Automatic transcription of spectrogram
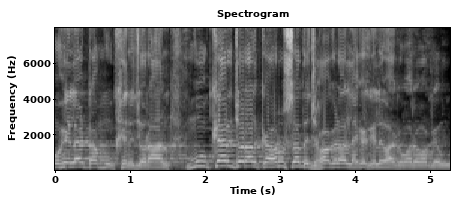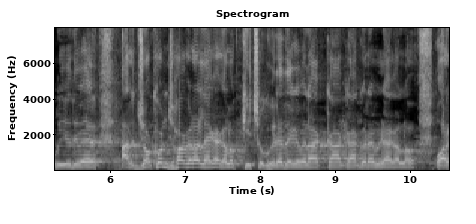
মহিলাটা মুখের জোরাল মুখের জোরাল কারোর সাথে ঝগড়া লেগে গেলেও একবারে ওকে উড়িয়ে দেবে। আর যখন ঝগড়া লেগে গেল, কিছু ঘুরে দেখবে না, কা কা বেড়ে গেল। ওর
